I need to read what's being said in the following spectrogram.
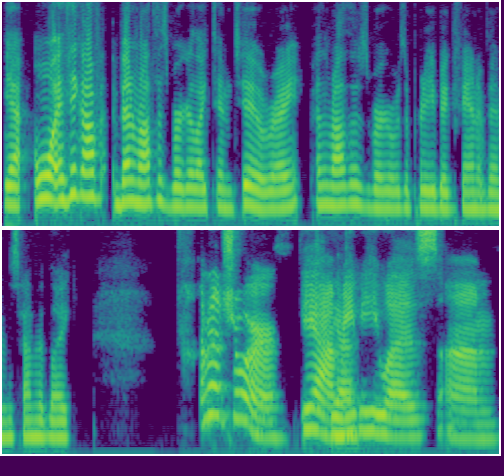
Yeah. Well, I think off Ben Roethlisberger liked him too, right? Ben Roethlisberger was a pretty big fan of him, sounded like. I'm not sure. Yeah, Yeah. maybe he was. Um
